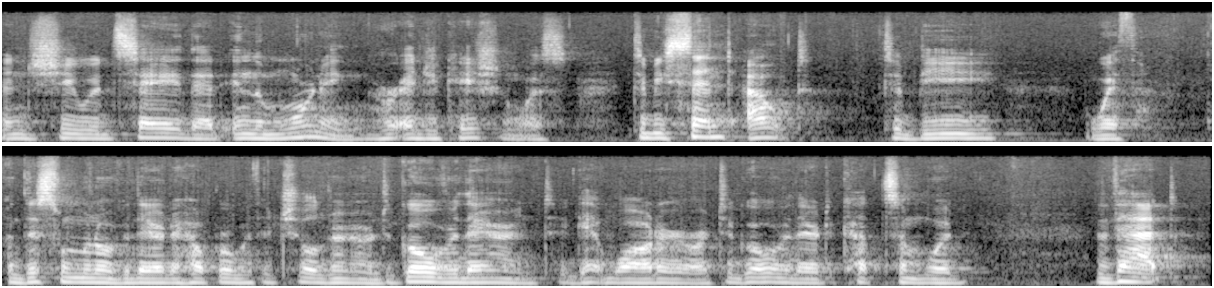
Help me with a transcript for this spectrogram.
And she would say that in the morning, her education was to be sent out to be with this woman over there to help her with her children, or to go over there and to get water, or to go over there to cut some wood. That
